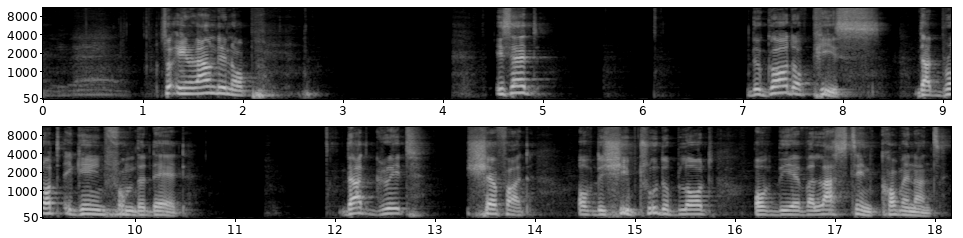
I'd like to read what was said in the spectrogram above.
So, in rounding up, he said, The God of peace that brought again from the dead, that great shepherd of the sheep through the blood of the everlasting covenant,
